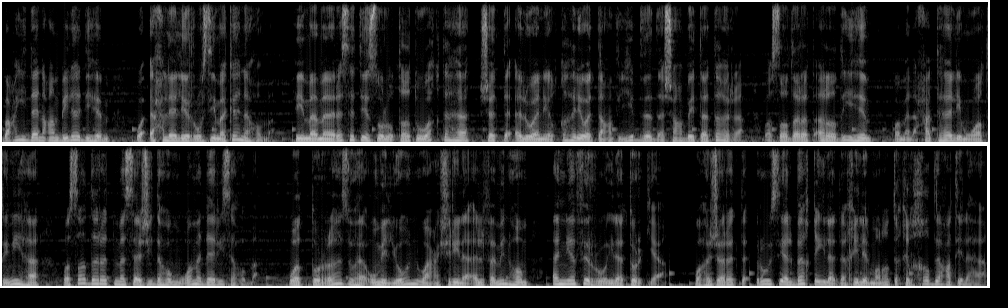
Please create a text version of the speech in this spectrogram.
بعيدا عن بلادهم وإحلال الروس مكانهم. فيما مارست السلطات وقتها شتى ألوان القهر والتعذيب ضد شعب التتار وصادرت أراضيهم ومنحتها لمواطنيها وصادرت مساجدهم ومدارسهم. واضطر زهاء مليون وعشرين ألف منهم أن يفروا إلى تركيا وهجرت روسيا الباقي إلى داخل المناطق الخاضعة لها.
